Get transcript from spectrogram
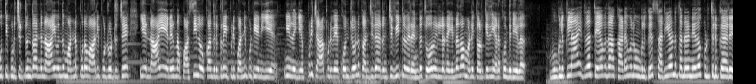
ஊற்றி குடிச்சிட்டு இருந்தா இந்த நாய் வந்து மண்ணை பூரா வாரி போட்டு விட்டுருச்சு. என் நாயை எனக்கு நான் பசியில் உட்காந்துருக்குறேன் இப்படி பண்ணி போட்டியே நீ நீ நான் எப்படி சாப்பிடுவேன்? கொஞ்சோண்டு கஞ்சி தான் இருந்துச்சு. வீட்டில் வேறு எந்த சோறும் இல்லை. நான் என்னதான் பண்ணி தொலைக்கிறது எனக்கும் தெரியல. உங்களுக்குலாம் இதெல்லாம் தேவைதான். கடவுள் உங்களுக்கு சரியான தண்டனையை தான் கொடுத்துருக்காரு.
